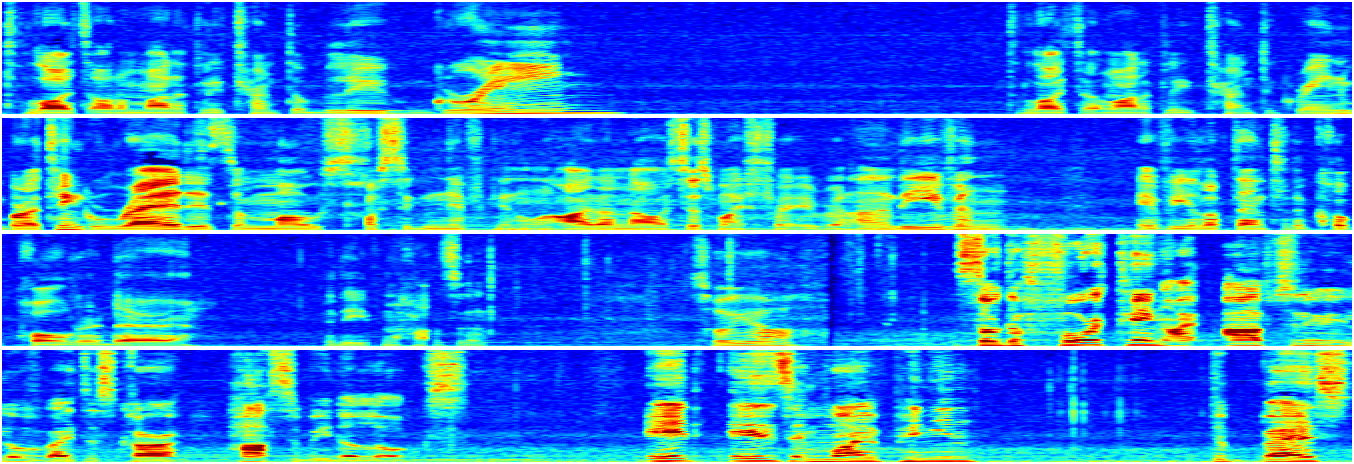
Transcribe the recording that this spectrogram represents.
The lights automatically turn to blue green. The lights automatically turn to green but I think red is the most, most significant one. I don't know it's just my favorite. And even if you look down to the cup holder there it even has it. So yeah. So the fourth thing i absolutely love about this car has to be the looks it is in my opinion the best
